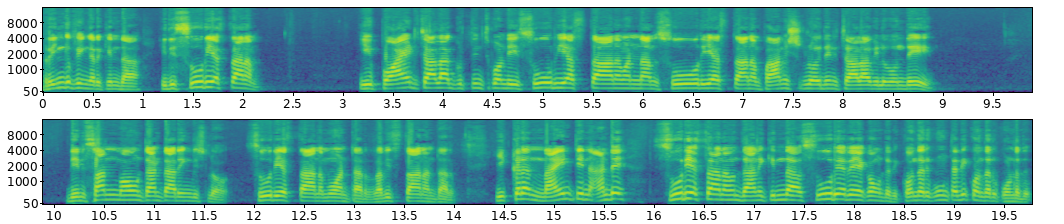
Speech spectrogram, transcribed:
రింగ్ ఫింగర్ కింద ఇది సూర్యస్థానం. ఈ పాయింట్ చాలా గుర్తుంచుకోండి. సూర్యస్థానం అన్నాను. సూర్యస్థానం. పామిస్టులో దీనికి చాలా విలువ ఉంది. దీన్ని సన్ మౌంట్ అంటారు ఇంగ్లీష్లో. సూర్యస్థానము అంటారు రవిస్థాన్ అంటారు. ఇక్కడ నైన్టీన్ అంటే సూర్యస్థానం దాని కింద సూర్యరేఖ ఉంటుంది. కొందరికి ఉంటుంది కొందరికి ఉండదు.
